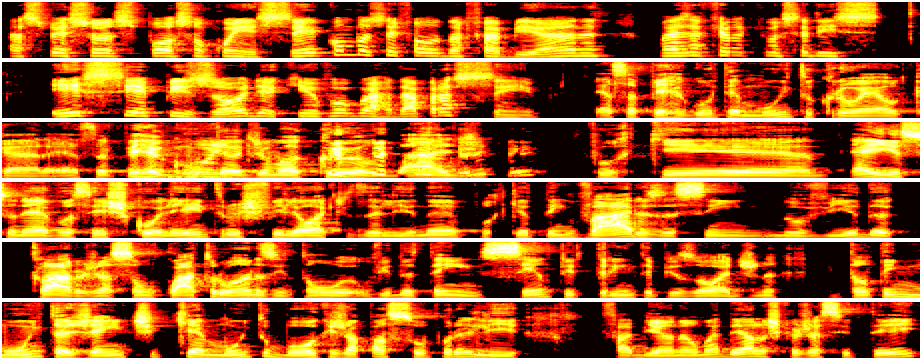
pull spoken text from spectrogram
as pessoas possam conhecer, como você falou da Fabiana, mas aquela que você diz, esse episódio aqui eu vou guardar para sempre. Essa pergunta é muito cruel, cara. Essa pergunta muito. é de uma crueldade. Porque é isso, né? Você escolher entre os filhotes ali, né? Porque tem vários, assim, no Vida. Claro, já são quatro anos, então o Vida tem 130 episódios, né? Então tem muita gente que é muito boa que já passou por ali. Fabiana é uma delas, que eu já citei.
